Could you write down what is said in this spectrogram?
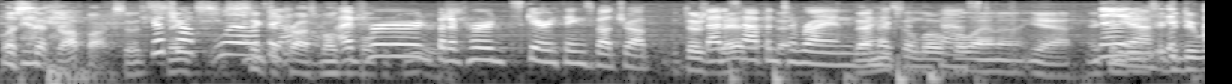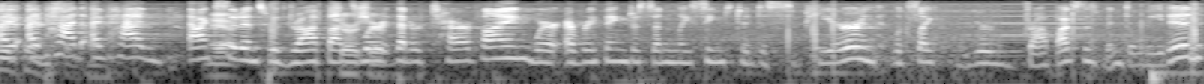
Well, she's got Dropbox, so it's Got Drop- synced, well, synced across multiple I've heard, computers. but I've heard scary things about Drop. But there's that has happened that, to Ryan, That my makes it husband, in the local, past. Anna. Yeah. It No, can, it's- do, it can do weird I, I've had. I've had accidents with Dropbox Sure, where that are terrifying, where everything just suddenly seems to disappear and it looks like your Dropbox has been deleted.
